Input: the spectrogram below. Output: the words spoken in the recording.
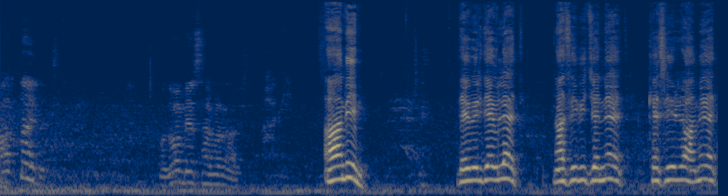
Alttaydı. O zaman ben sarılar karıştı. Amin. Devir devlet, nasibi cennet, kesir rahmet,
